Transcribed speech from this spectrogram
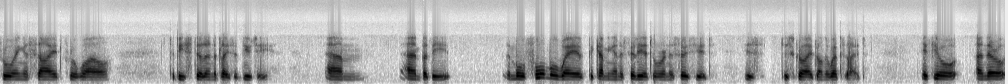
drawing aside for a while to be still in a place of beauty. Um, and but the the more formal way of becoming an affiliate or an associate is described on the website. If you're and there are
